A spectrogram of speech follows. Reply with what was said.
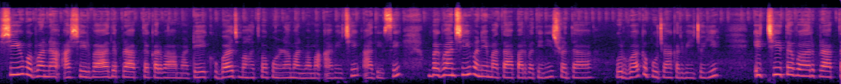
શિવ ભગવાનના આશીર્વાદ પ્રાપ્ત કરવા માટે ખૂબ જ મહત્ત્વપૂર્ણ માનવામાં આવે છે. આ દિવસે ભગવાન શિવ અને માતા પાર્વતીની શ્રદ્ધાપૂર્વક પૂજા કરવી જોઈએ. ઈચ્છિત વર પ્રાપ્ત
